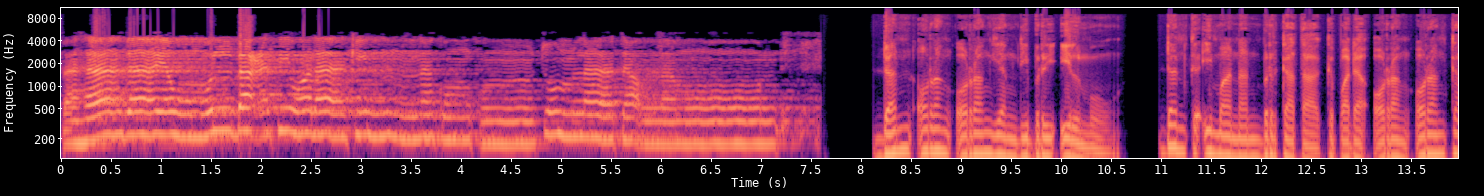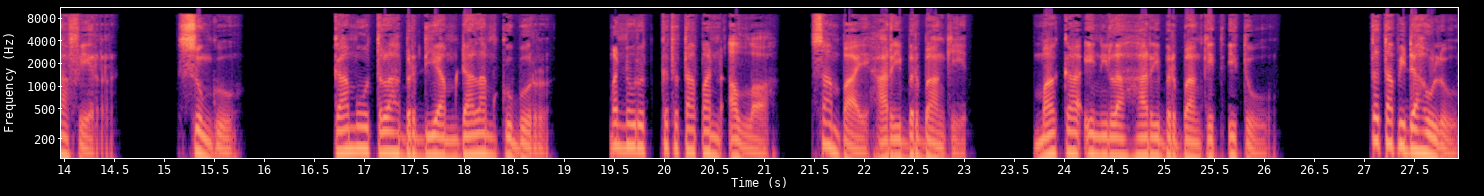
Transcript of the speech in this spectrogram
فهذا يوم البعث ولكنكم كنتم لا تعلمون Dan orang-orang yang diberi ilmu dan keimanan berkata kepada orang-orang kafir, Sungguh, kamu telah berdiam dalam kubur menurut ketetapan Allah sampai hari berbangkit. Maka inilah hari berbangkit itu. Tetapi dahulu,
